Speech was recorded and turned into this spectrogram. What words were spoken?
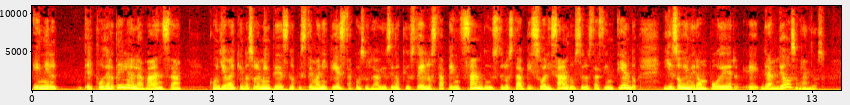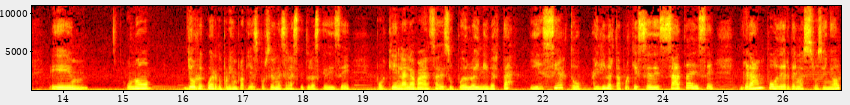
en el, el poder de la alabanza conlleva en que no solamente es lo que usted manifiesta con sus labios, sino que usted lo está pensando, usted lo está visualizando, usted lo está sintiendo. Y eso genera un poder eh, grandioso, grandioso. Em, uno, yo recuerdo, por ejemplo, aquellas porciones en las escrituras que dice, porque en la alabanza de su pueblo hay libertad. Y es cierto, hay libertad porque se desata ese gran poder de nuestro Señor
